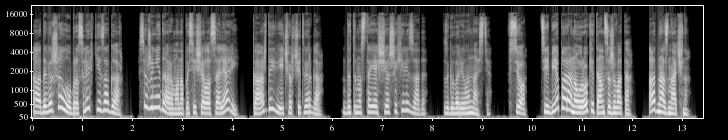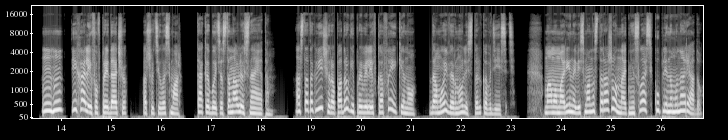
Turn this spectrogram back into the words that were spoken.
а довершал образ легкий загар. Все же недаром она посещала солярий каждый вечер четверга. «Да ты настоящая шахерезада», — заговорила Настя. Все, тебе пора на уроки танца живота. Однозначно». «Угу, и халифа в придачу», — отшутилась Мар. «Так и быть, остановлюсь на этом». Остаток вечера подруги провели в кафе и кино. Домой вернулись только в десять. Мама Марины весьма настороженно отнеслась к купленному наряду,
